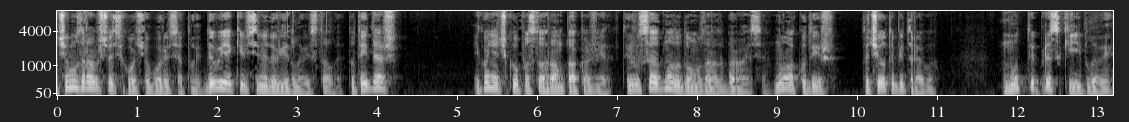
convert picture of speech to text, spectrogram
чому зразу щось хочу, обурився той. Диви, які всі недовірливі стали. То ти йдеш? І конячку по 100 грам також є. Ти ж все одно додому зараз збираєшся. Ну, а куди ж? То чого тобі треба? Ну, ти прискіпливий.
